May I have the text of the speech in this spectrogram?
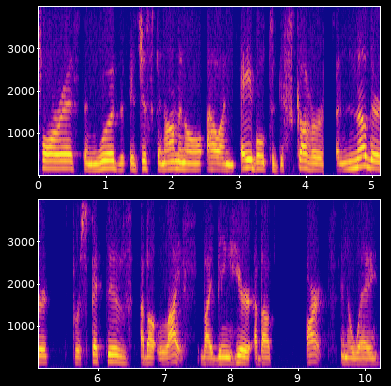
forest and woods. It's just phenomenal how I'm able to discover another perspective about life by being here, about art in a way.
